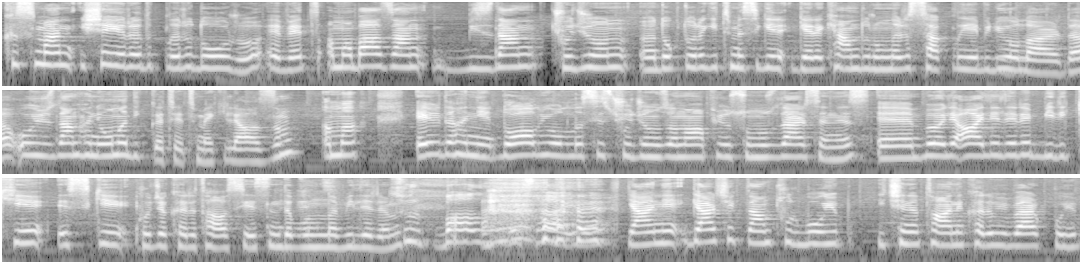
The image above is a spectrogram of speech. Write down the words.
Kısmen işe yaradıkları doğru evet ama bazen bizden çocuğun e, doktora gitmesi gereken durumları saklayabiliyorlar da. O yüzden hani ona dikkat etmek lazım. Ama evde hani doğal yolla siz çocuğunuza ne yapıyorsunuz derseniz e, böyle ailelere bir iki eski koca karı tavsiyesinde bulunabilirim. Turp, bal vesaire. yani gerçekten turp turbo oyup içine tane karabiber koyup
